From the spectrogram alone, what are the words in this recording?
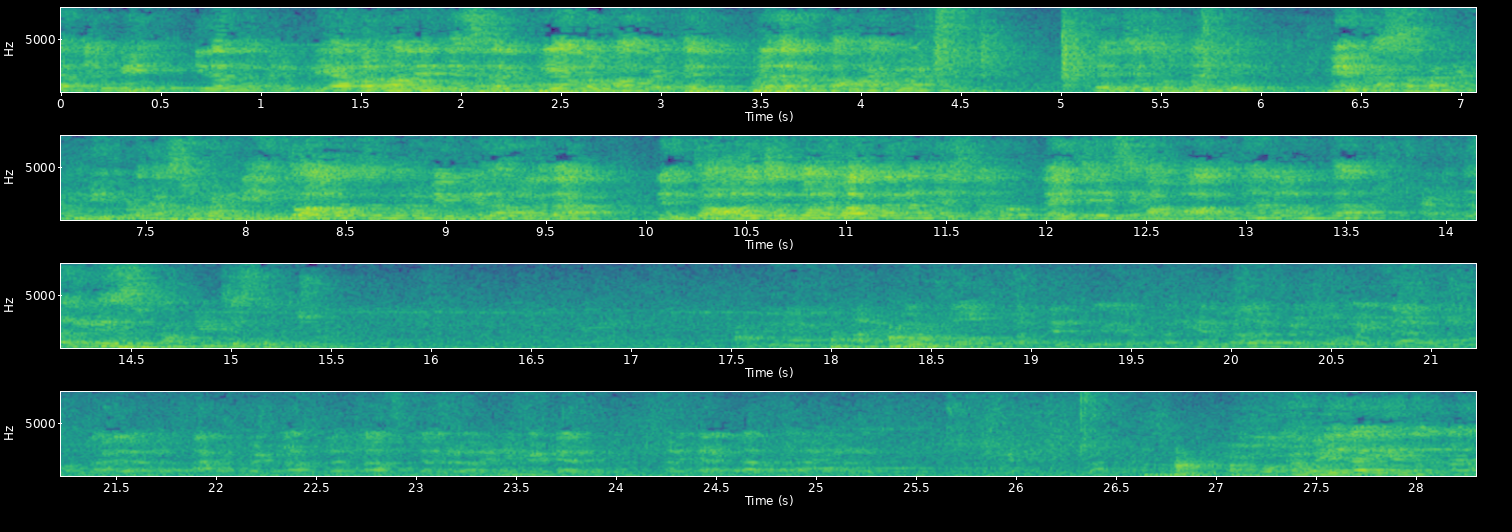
అని చెప్పి ఇదంతా మీరు ప్రియాంబల్ మాది ఎన్ఎస్ఎల్ ప్రియాంబల్ మాది పెడితే ప్రజలకు అమాయకులంటే దయచేసి వద్దండి. మేము కష్టపడినట్టు మీరు కూడా కష్టపడండి. ఎంతో ఆలోచనతో మీరు మేధావులు కదా. ఎంతో ఆలోచనతోనే వాగ్దానాలు చేసినారు. దయచేసి ఆ వాగ్దానాలంతా అట్ ద ఎర్లియస్ట్ కంప్లీట్ చేస్తారు చూడండి పద్దెనిమిది అవన్నీ పెట్టారు. అది ఒకవేళ ఏదన్నా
